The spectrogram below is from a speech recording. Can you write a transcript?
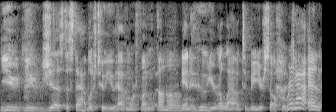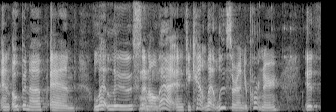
you you just established who you have more fun with Uh-huh. and who you're allowed to be yourself around. Yeah, and and open up and let loose and all Mm-hmm. that. And if you can't let loose around your partner, it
